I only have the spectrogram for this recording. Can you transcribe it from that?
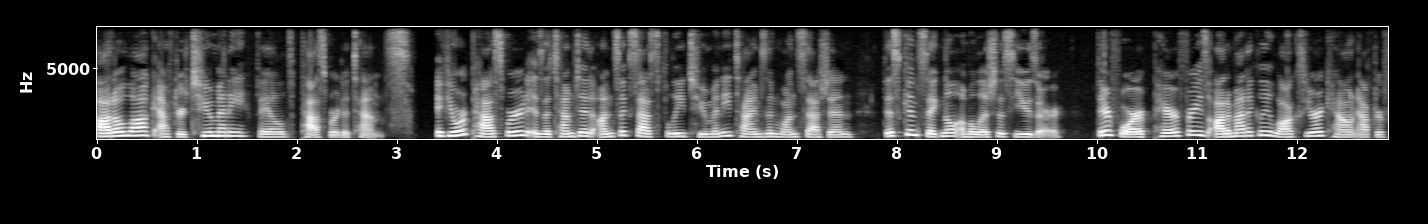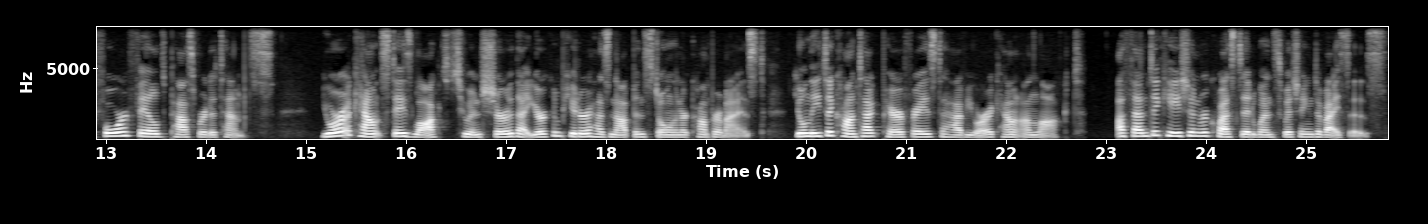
Autolock after too many failed password attempts. If your password is attempted unsuccessfully too many times in one session, this can signal a malicious user. Therefore, Pairaphrase automatically locks your account after four failed password attempts. Your account stays locked to ensure that your computer has not been stolen or compromised. You'll need to contact Pairaphrase to have your account unlocked. Authentication requested when switching devices.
